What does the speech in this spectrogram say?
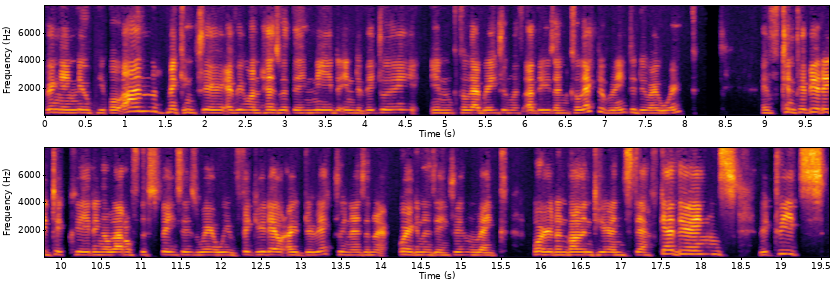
bringing new people on, making sure everyone has what they need individually in collaboration with others and collectively to do our work. I've contributed to creating a lot of the spaces where we've figured out our direction as an organization, like board and volunteer and staff gatherings, retreats,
